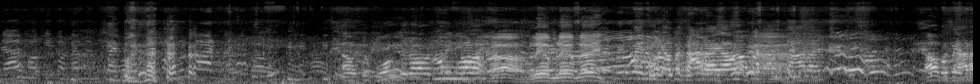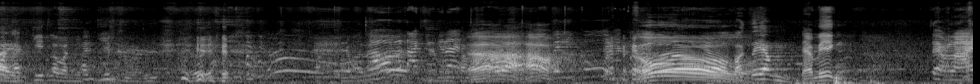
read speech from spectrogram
เดี๋ยวขอคิดก่อนแป๊บนึงไปก่อนเอาเจ้าของจะรอนุ่งเนาะเออเริ่มเริ่มเลย ไม่รู้จะเอาภาษาอะไรเอาอ่า เอาภาษาอะไรอังกฤษละวันนี้อังกฤษเอาภาษาอังกฤษก็ได้เออเอาเบลิกูดโอ้ปักเตี้ยมแสบบิงแซ่บหลาย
